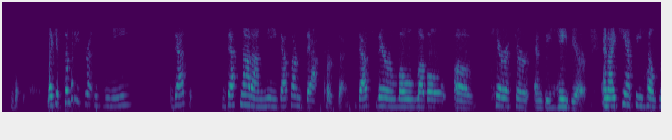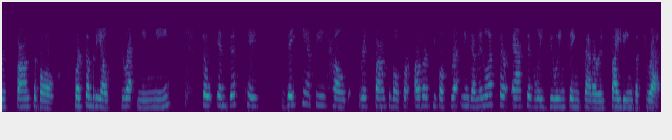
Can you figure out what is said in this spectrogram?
Like if somebody threatens me, that's that's not on me. That's on that person. That's their low level of character and behavior. And I can't be held responsible for somebody else threatening me. So in this case, they can't be held responsible for other people threatening them unless they're actively doing things that are inciting the threat.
